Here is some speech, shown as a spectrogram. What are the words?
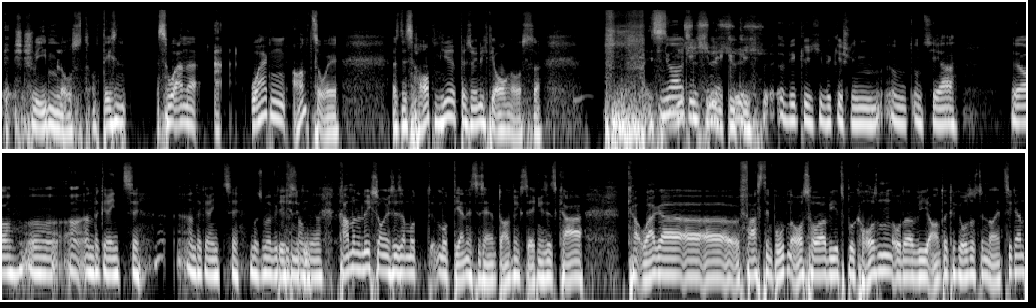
äh, schweben lässt. Und das in so einer äh, argen Anzahl. Also das haut mir persönlich die Augen aus. Pff, Ist Ja, wirklich es ist. Es ist wirklich, wirklich schlimm und, und sehr ja, äh, an der Grenze. An der Grenze, muss man wirklich Definitiv. sagen. Ja. Kann man natürlich sagen, es ist ein mod- modernes Design, unter Anführungszeichen. Es ist jetzt kein, kein Orga, äh, äh, fast den Boden aushauer wie jetzt Burghausen oder wie andere Trikots aus den 90ern.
